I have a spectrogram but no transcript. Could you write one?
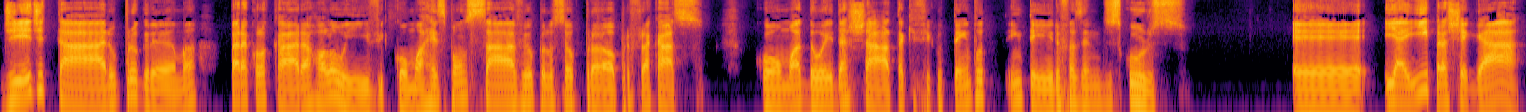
de editar o programa para colocar a Hollowave como a responsável pelo seu próprio fracasso? Como a doida chata que fica o tempo inteiro fazendo discurso. É, e aí, para chegar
